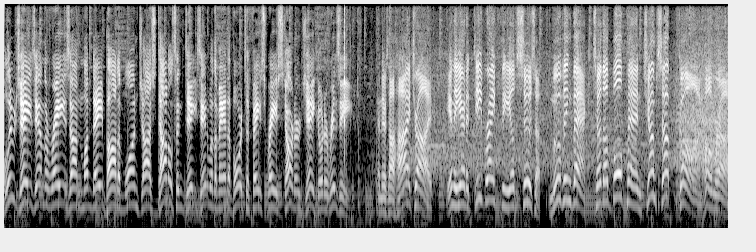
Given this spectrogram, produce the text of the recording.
Blue Jays and the Rays on Monday. Bottom one, Josh Donaldson digs in with a man aboard to face Rays starter Jake Odorizzi. And there's a high drive in the air to deep right field. Souza moving back to the bullpen, jumps up, gone, home run.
